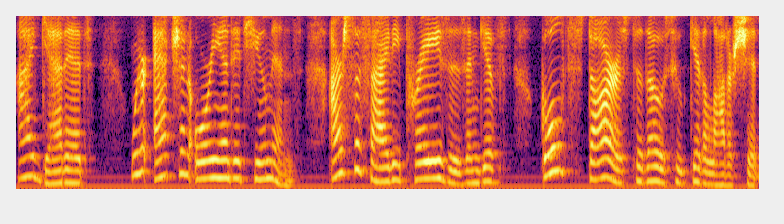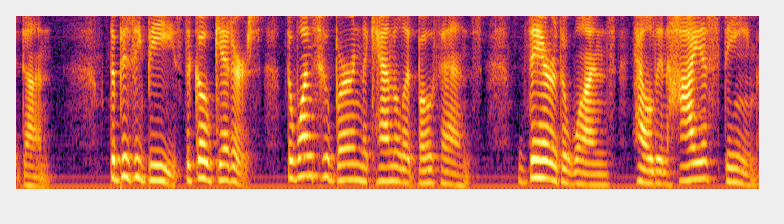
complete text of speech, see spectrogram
I get it. We're action oriented humans. Our society praises and gives gold stars to those who get a lot of shit done. The busy bees, the go getters, the ones who burn the candle at both ends. They're the ones held in high esteem.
